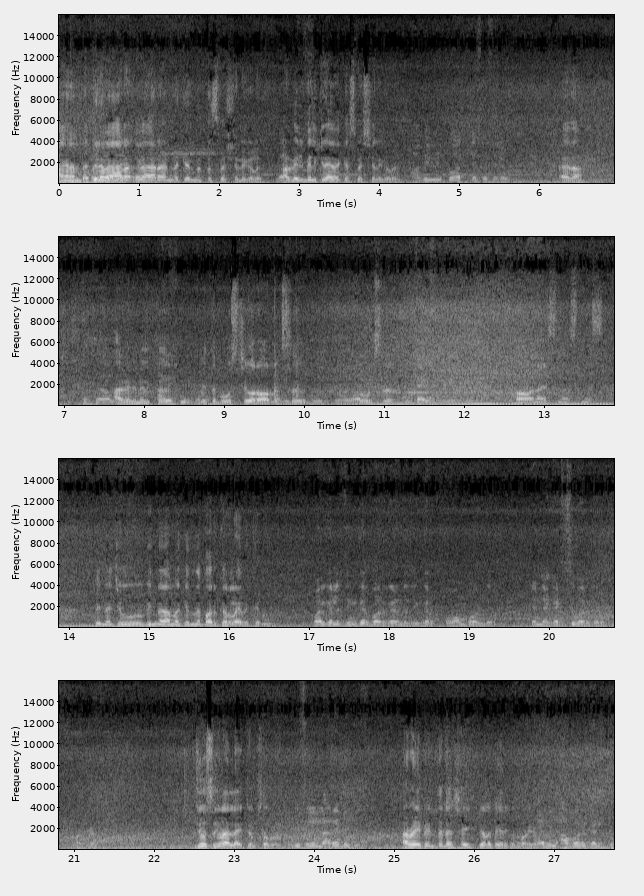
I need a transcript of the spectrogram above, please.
അങ്ങനെ ഉണ്ട് പിന്നെ വേറെ വേറെ എന്തൊക്കെ ഇന്നത്തെ സ്പെഷ്യലുകൾ അവിൽ മിൽക്കിൽ ഏതൊക്കെ സ്പെഷ്യലുകൾ ഒറ്റ സ്പെഷ്യൽ ഏതാ? അവിൽ milk with Boost or Horlicks fruits oh nice nice nice പിന്നെ ജൂ പിന്നെ നമുക്ക് ഇന്ന് ബർഗറിൽ ഏതൊക്കെയാണ്? ബർഗറിൽ ജിങ്കർ ബർഗർ ഉണ്ട് ജിങ്കർ കോംബോ ഉണ്ട്. പിന്നെ നെഗറ്റ്സ് ബർഗർ ഓക്കെ. ജ്യൂസുകൾ എല്ലാ ഐറ്റംസുകളും ഉണ്ട് വീട്ടിലുള്ള അറേബ്യൻ ജ്യൂസ് അറേബ്യൻസിന്റെ ഷെയ്ക്കുകളുടെ പേരൊക്കെ ഒന്ന് പറയും അറേബ്യൻ അവർ കൽബ്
